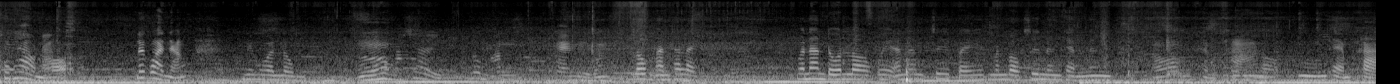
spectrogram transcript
ข้าวเท่านะเรียกว่าอย่างนึกว่าลมเออไม่ใช่ร่มอันแพงอยู่บ้างลมอันเท่าไหร่วันนั้นโดนหลอกเว้ยอันนั้นซื้อไปมันบอกซื้อหนึ่งแถมหนึ่งอ๋อมันแถมโดขานหลอกอืมแถมขา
